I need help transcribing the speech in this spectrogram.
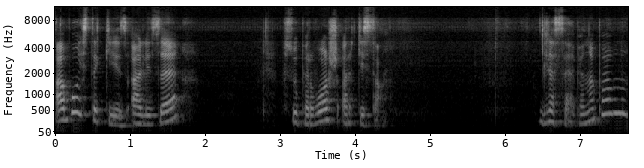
або ось такі з Alize Superwash Artisan для себе, напевно.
